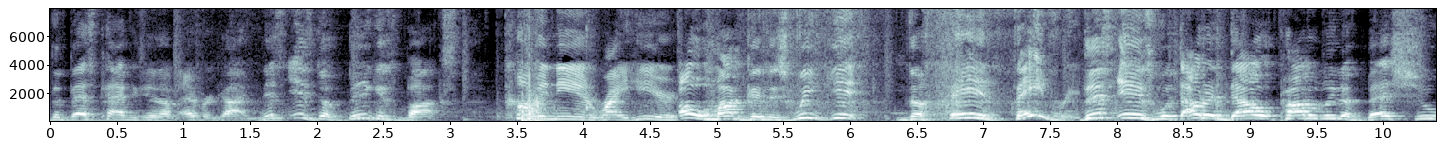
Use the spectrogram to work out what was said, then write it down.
the best packaging I've ever gotten. This is the biggest box coming in right here. Oh my goodness, we get the fan favorite. This is without a doubt probably the best shoe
